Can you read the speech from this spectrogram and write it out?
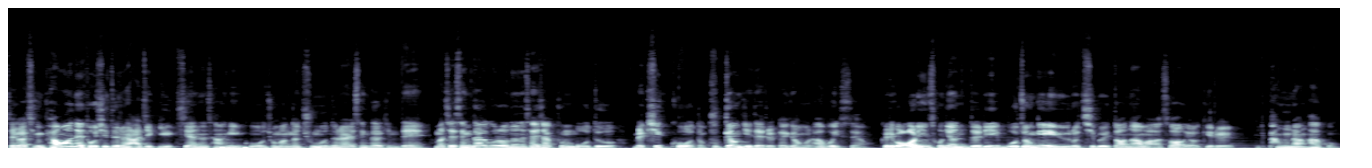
제가 지금 평원의 도시들은 아직 읽지 않은 상황이고 조만간 주문을 할 생각인데 아마 제 생각으로는 세 작품 모두 멕시코 어떤 국경지대를 배경으로 하고 있어요. 그리고 어린 소년들이 모종의 이유로 집을 떠나와서 여기를 방랑하고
